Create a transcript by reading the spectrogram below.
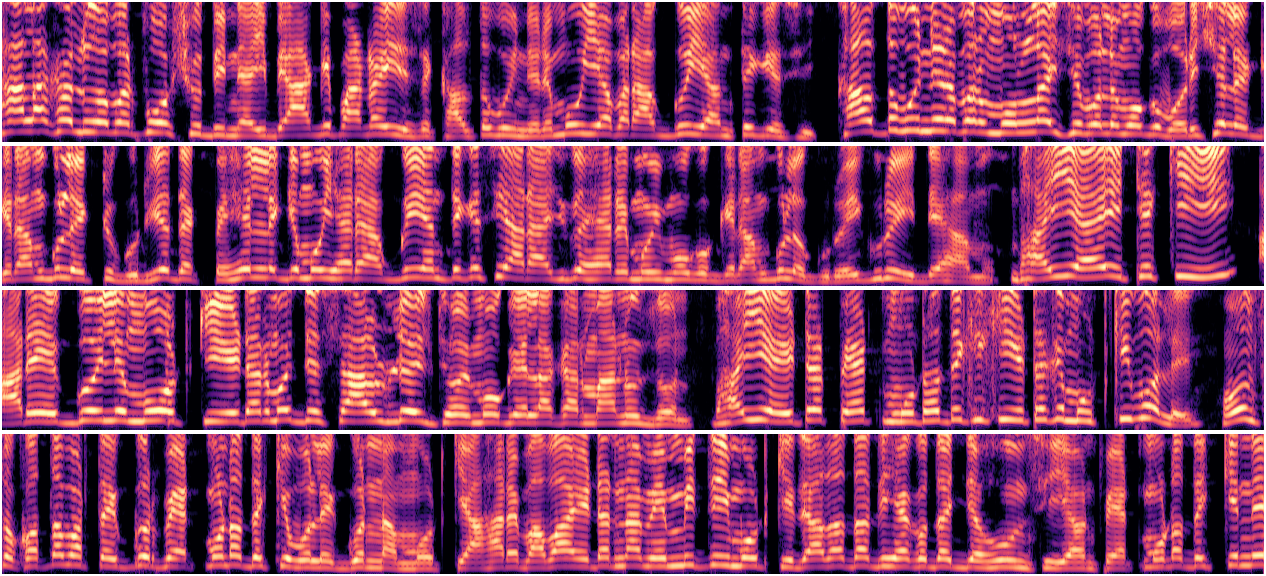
খালা খালু আবার পরশু দিন আইবে, আগে পাঠাই দিয়েছে খালতো বইনের। মুই আবার আগুই আনতে গেছি। খালতো বইনের আবার মোল্লাইছে বলে মগো বরিশালের গ্রামগুলো একটু ঘুরিয়ে দেখবে। হের লেগে মুই হারে আগুই আনতে গেছি, আর আজকে হারে মুই মগো গ্রামগুলো ঘুরেই ঘুরেই দেহামু ভাইয়া, এটা কি? আরে এগইলে মোট কি? এটার মধ্যে চাউল ডলতে হয় মগ এলাকার মানুষজন। ভাইয়া, এটার পেট মোটা দেখে কি এটাকে মোটকি বলে? হনস, কথাবার্তা এগুর পেট মোটা দেখে বলে এগুর নাম মোটকি। আহারে বাবা, এটার নাম এমনিতেই মোটকি। দাদা, দাদি হ্যাঁ কোথায় হুনছি। এখন পেট মোটা দেখে নে,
